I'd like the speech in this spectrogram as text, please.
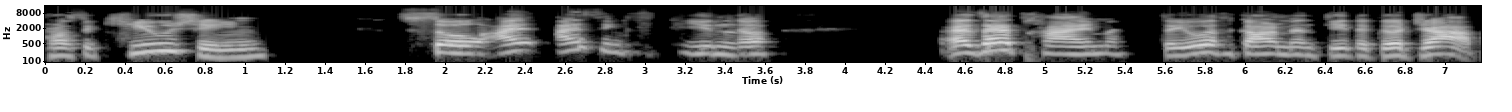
prosecution. So I, I think, you know, at that time, the US government did a good job.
